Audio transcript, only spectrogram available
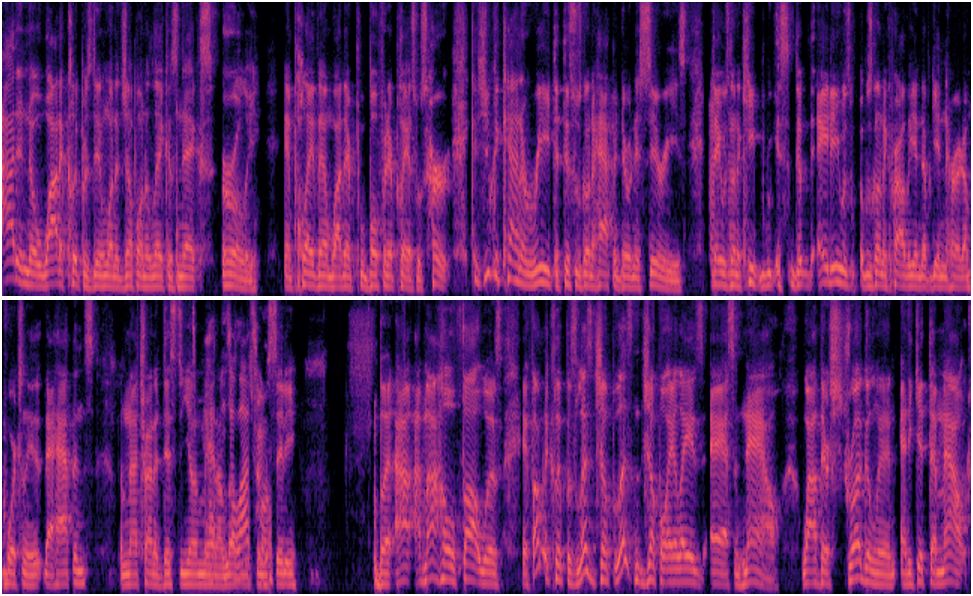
I didn't know why the Clippers didn't want to jump on the Lakers' necks early and play them while their both of their players was hurt because you could kind of read that this was going to happen during this series. They was going to keep the, AD was was going to probably end up getting hurt. Unfortunately, that happens. I'm not trying to diss the young man. I love him from the city. But I, I, my whole thought was, if I'm the Clippers, let's jump, let's jump on LA's ass now while they're struggling and to get them out,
